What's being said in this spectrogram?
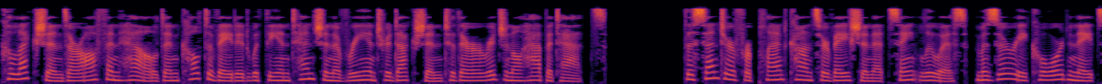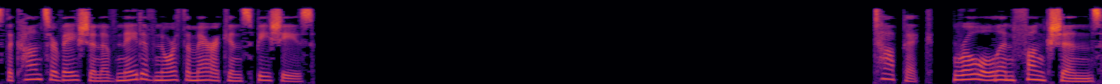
Collections are often held and cultivated with the intention of reintroduction to their original habitats. The Center for Plant Conservation at St. Louis, Missouri coordinates the conservation of native North American species. Role and functions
